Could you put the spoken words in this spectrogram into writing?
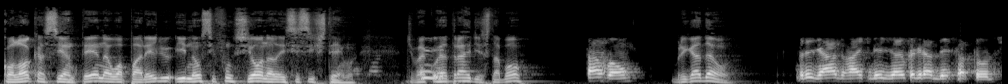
coloca-se antena, o aparelho e não se funciona esse sistema. A gente vai correr atrás disso, tá bom? Tá bom. Obrigadão. Obrigado, Raik. Desde já eu que agradeço a todos.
